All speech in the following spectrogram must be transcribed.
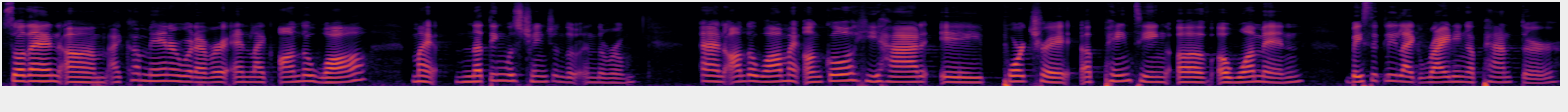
So then um, I come in or whatever, and like on the wall, my nothing was changed in the in the room. And on the wall, my uncle he had a portrait, a painting of a woman, basically like riding a panther.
